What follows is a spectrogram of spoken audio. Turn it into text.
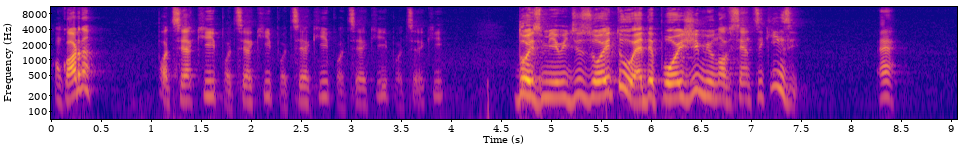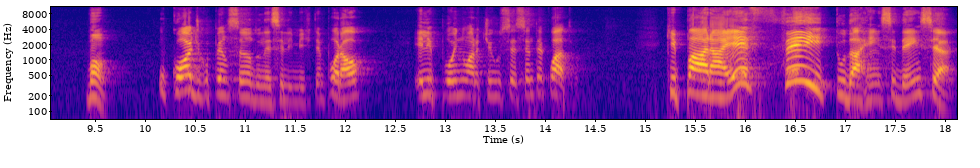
Concorda? Pode ser aqui, pode ser aqui, pode ser aqui, pode ser aqui, pode ser aqui. 2018 é depois de 1915. É. Bom, o código, pensando nesse limite temporal, ele põe no artigo 64 que, para efeito da reincidência,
